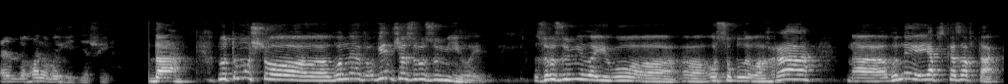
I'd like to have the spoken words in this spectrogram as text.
Ердоган вигідніший. Да. Ну тому що вони він вже зрозумілий. Зрозуміла його е, особлива гра. Е, Вони, я б сказав так:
